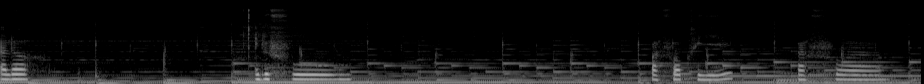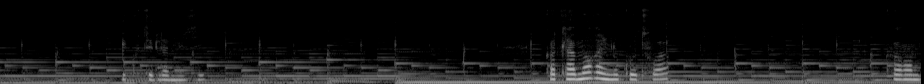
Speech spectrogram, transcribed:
alors il faut parfois prier, parfois écouter de la musique, Quand la mort, elle nous côtoie, quand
